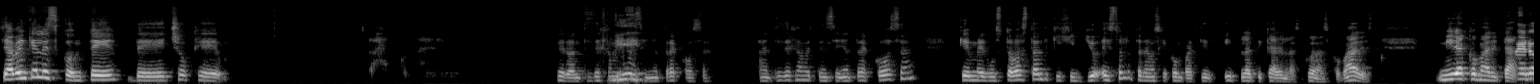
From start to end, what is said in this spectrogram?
ya ven que les conté, de hecho, que... Ay, comadre. Pero antes déjame te enseño otra cosa. Antes déjame te enseño otra cosa que me gustó bastante, que dije, yo, esto lo tenemos que compartir y platicar en las, con las comadres. Mira, comadrita. Pero,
